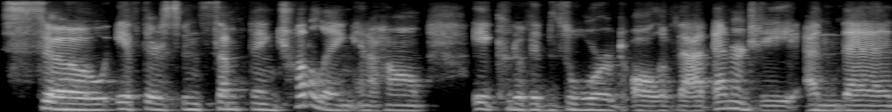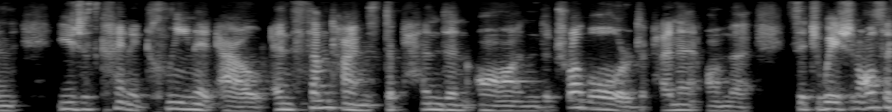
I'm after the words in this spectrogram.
So if there's been something troubling in a home, it could have absorbed all of that energy. And then you just kind of clean it out. And sometimes dependent on the trouble or dependent on the situation, also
